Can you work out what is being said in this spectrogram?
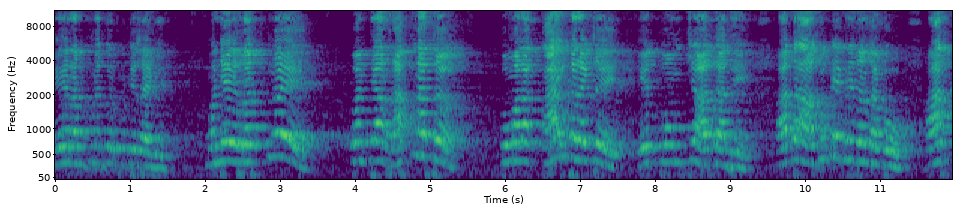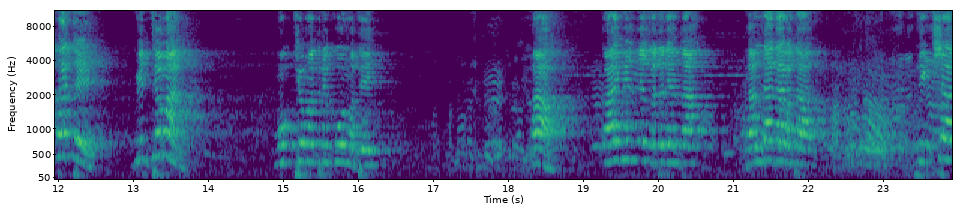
हे रत्नाकर कुठे जायले? म्हणजे रत्न आहे पण त्या रत्नाचं तुम्हाला काय करायचंय हे तुमच्या हातात आहे. आता अजून एक रिझन सांगतो आताचे विद्यमान मुख्यमंत्री कोण होते? हा काय बिझनेस होता त्यांचा? धंदा काय होता रिक्षा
